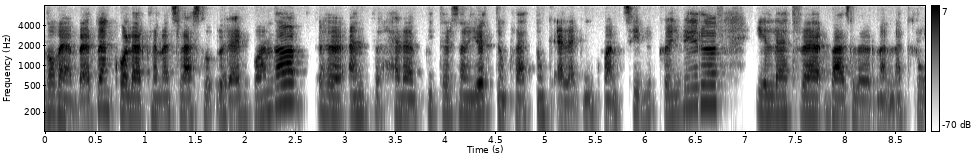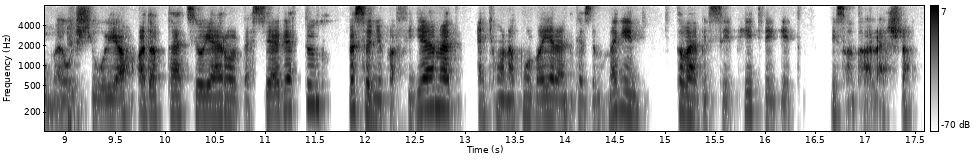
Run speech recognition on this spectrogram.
novemberben Kollár Clemens László öreg banda, and Helen Peterson Jöttünk, láttunk, elegünk van című könyvéről, illetve Baz Luhrmannnek Rómeó és Júlia adaptációjáról beszélgettünk. Köszönjük a figyelmet, egy hónap múlva jelentkezünk megint, további szép hétvégét, viszont hallásra!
